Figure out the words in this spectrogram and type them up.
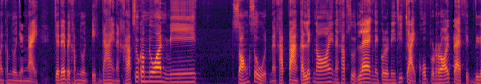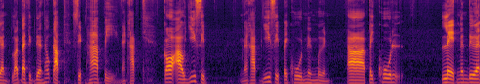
มันคำนวณยังไง จะได้ไปคำนวณเองได้นะครับ สูตรคำนวณมี 2 สูตรนะครับต่างกันเล็กน้อยนะครับสูตรแรกในกรณีที่จ่ายครบ 180 เดือน 180 เดือนเท่ากับ 15 ปีนะครับก็เอา 20นะครับ20 ไปคูณ 10,000อ่าไปคูณเลทเงินเดือน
